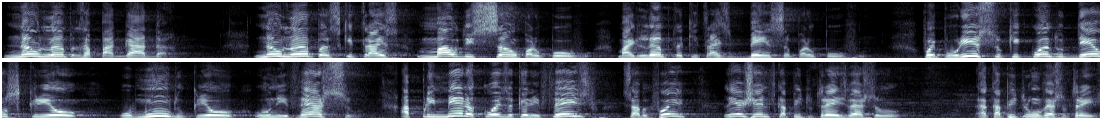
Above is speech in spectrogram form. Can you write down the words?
Não lâmpadas apagadas não lâmpadas que traz maldição para o povo, mas lâmpada que traz bênção para o povo. Foi por isso que quando Deus criou o mundo, criou o universo, a primeira coisa que ele fez, sabe o que foi? leia Gênesis capítulo 3, verso. É, capítulo 1, verso 3.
